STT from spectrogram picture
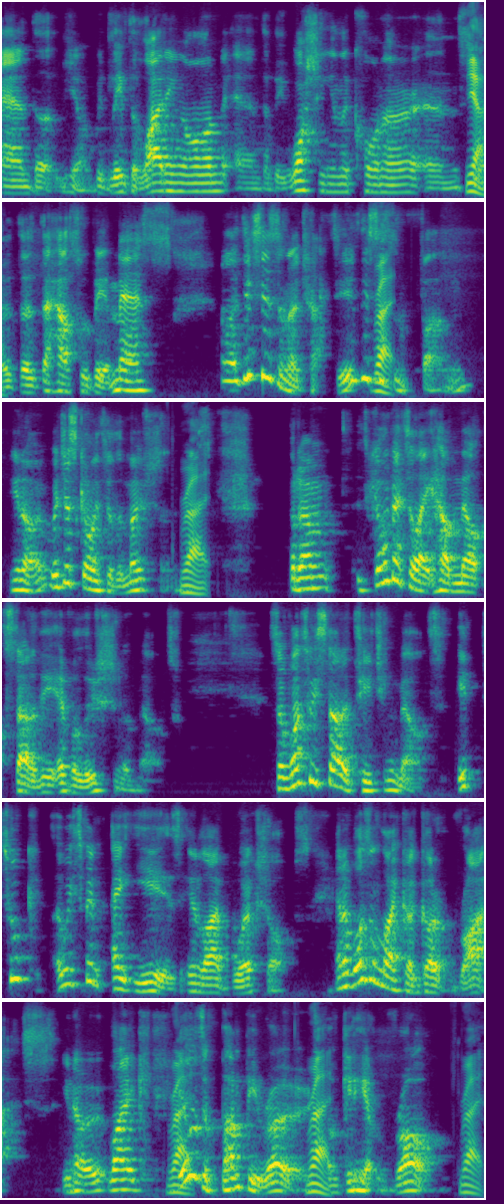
And the you know we'd leave the lighting on, and there'd be washing in the corner, and you Yeah. know, the the house would be a mess. Like, this isn't attractive. This Right. isn't fun. You know, we're just going through the motions. right. But um, going back to like how Melt started, the evolution of Melt. So once we started teaching melts, it took we spent eight years in live workshops, and it wasn't like I got it right. You know, like Right. it was a bumpy road Right. of getting it wrong. Right.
